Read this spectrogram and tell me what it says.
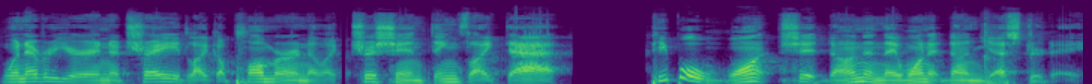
whenever you're in a trade like a plumber, an electrician, things like that, people want shit done and they want it done yesterday.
